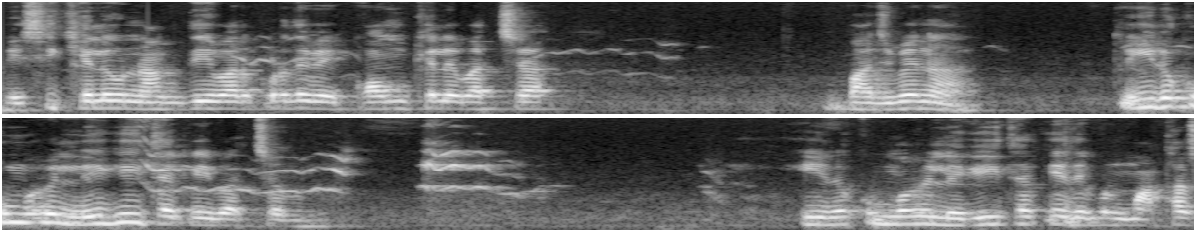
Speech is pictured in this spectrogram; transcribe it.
বেশি খেলেও নাক দিয়ে বার করে দেবে, কম খেলে বাচ্চা বাঁচবে না। তো এইরকম ভাবে লেগেই থাকে এই বাচ্চাগুলো। এইরকম ভাবে লেগেই থাকে, দেখুন, মাথার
